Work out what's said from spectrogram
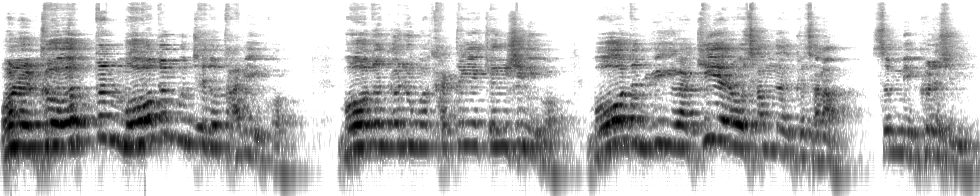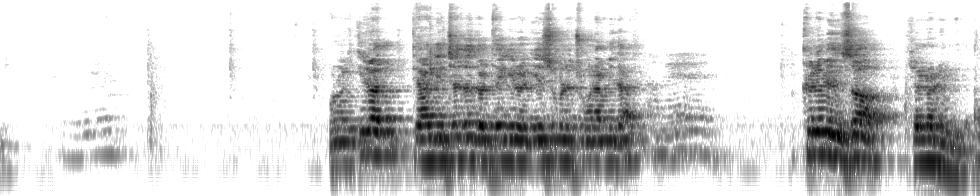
오늘 그 어떤 모든 문제도 답이 있고 모든 어려움과 갈등의 갱신이고 모든 위기가 기회로 삼는 그 사람 썸밋 그릇입니다. 오늘 이런 대학의 제자들 되기를 예수님으로 축원합니다. 그러면서 결론입니다.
